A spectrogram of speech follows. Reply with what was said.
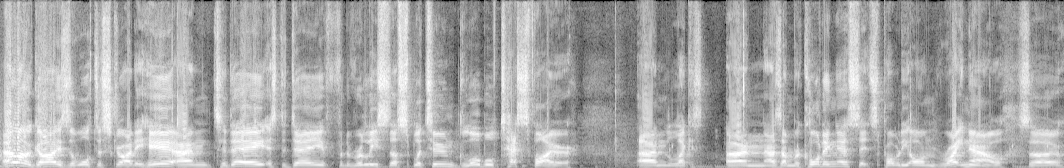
Hello guys, the Water Strider here, and today is the day for the release of Splatoon Global Testfire. And like, and as I'm recording this, it's probably on right now. So,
